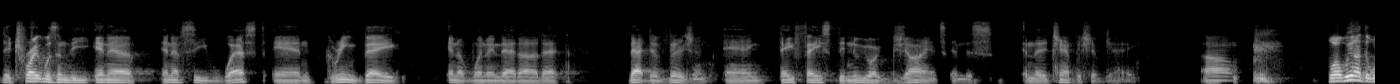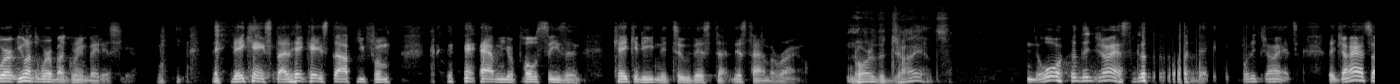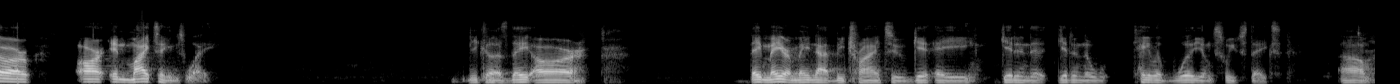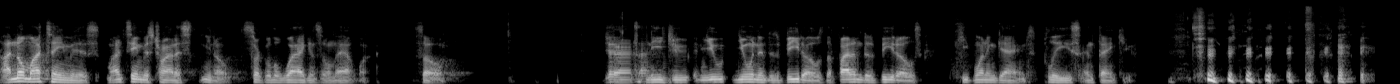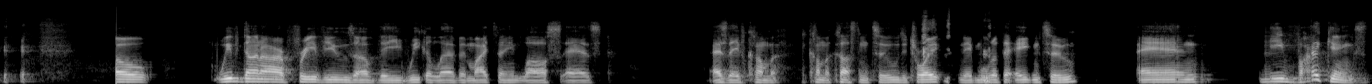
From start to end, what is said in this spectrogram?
detroit was in the NF, nfc west and green bay ended up winning that uh that that division and they faced the new york giants in this in the championship game. Um well we don't have to worry you don't have to worry about green bay this year they can't stop. They can't stop you from having your postseason cake and eating it too this time. This time around. Nor the Giants. Nor the Giants. Good one day. Or the Giants. The Giants are are in my team's way because they are. They may or may not be trying to get a get in the get in the Caleb Williams sweepstakes. Um, I know my team is my team is trying to you know circle the wagons on that one. So, Giants, I need you and you, you and the DeVitos, the fighting DeVitos, keep winning games, please and thank you. so, we've done our previews of the Week 11. My team lost as as they've come come accustomed to Detroit. they moved up to eight and two, and the Vikings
